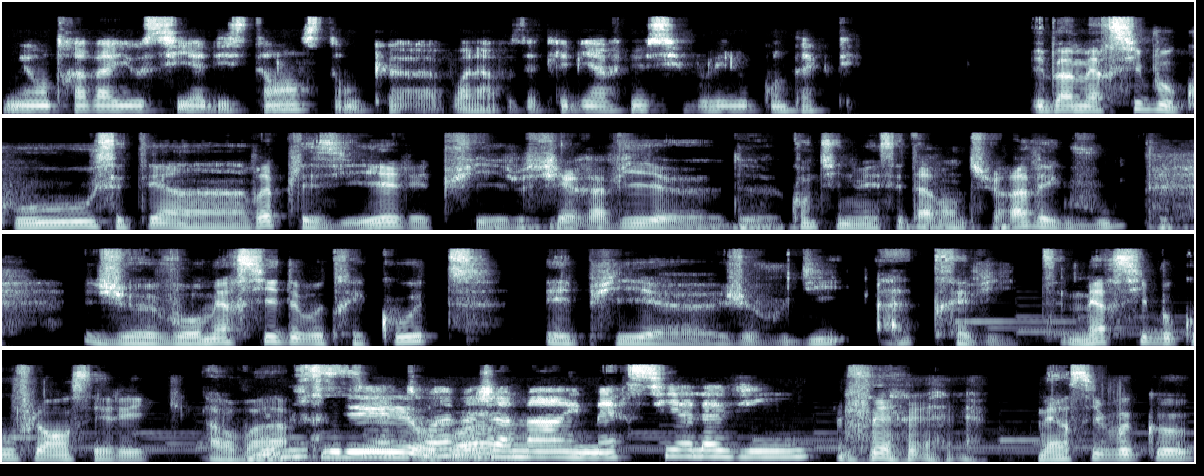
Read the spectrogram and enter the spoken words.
mais on travaille aussi à distance. Donc euh, voilà, vous êtes les bienvenus si vous voulez nous contacter. Eh ben, merci beaucoup, c'était un vrai plaisir et puis je suis ravi euh, de continuer cette aventure avec vous. Je vous remercie de votre écoute et puis, euh, je vous dis à très vite. Merci beaucoup, Florence Eric. Au revoir. Merci à toi, Benjamin, et merci à la vie. merci beaucoup.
